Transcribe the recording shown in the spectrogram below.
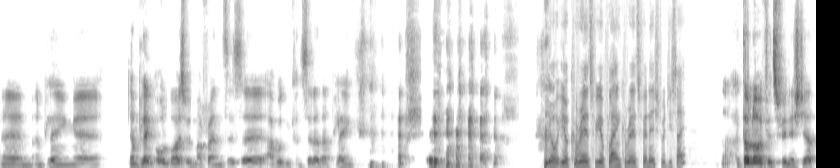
Um, I'm playing. Uh, I'm playing old boys with my friends. Is uh, I wouldn't consider that playing. your your careers for your playing careers finished? Would you say? I don't know if it's finished yet.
